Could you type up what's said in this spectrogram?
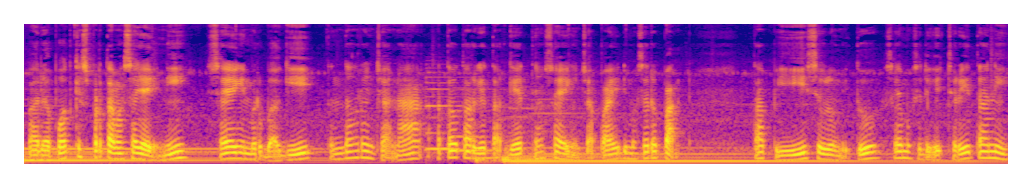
Pada podcast pertama saya ini, saya ingin berbagi tentang rencana atau target-target yang saya ingin capai di masa depan. Tapi sebelum itu, saya mau sedikit cerita nih,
